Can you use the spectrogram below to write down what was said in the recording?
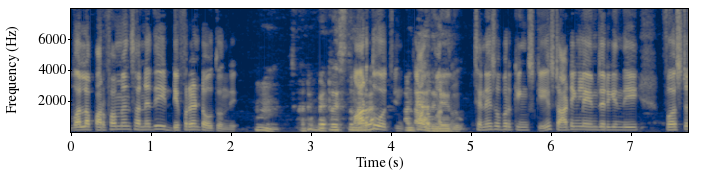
వాళ్ళ పర్ఫార్మెన్స్ అనేది డిఫరెంట్ అవుతుంది. అంటే బెటర్ మారుతూ వచ్చింది. చెన్నై సూపర్ కింగ్స్కి స్టార్టింగ్లో ఏం జరిగింది? ఫస్ట్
